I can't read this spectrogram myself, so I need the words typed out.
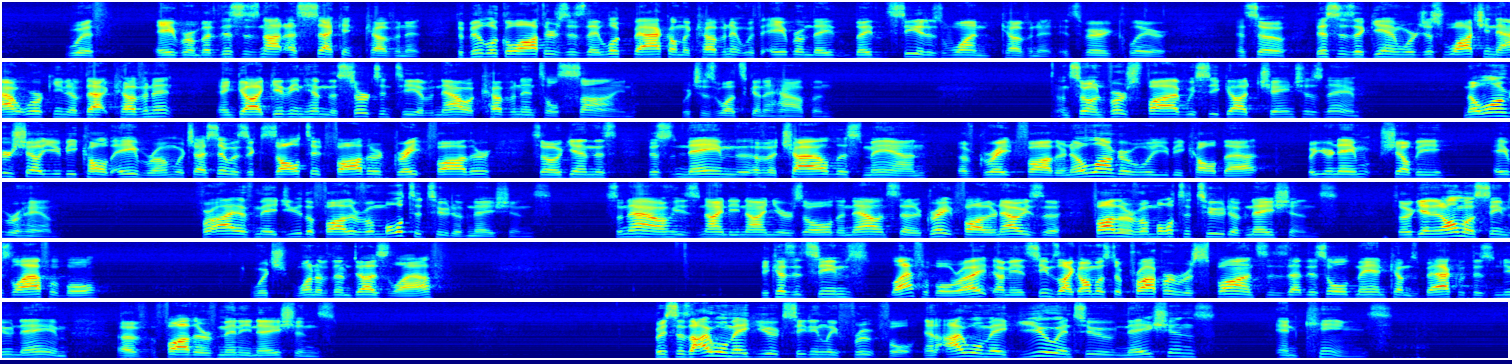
with Abram, but this is not a second covenant. The biblical authors, as they look back on the covenant with Abram, they, they see it as one covenant. It's very clear. And so, this is, again, we're just watching the outworking of that covenant and God giving him the certainty of now a covenantal sign, which is what's going to happen. And so, in verse 5, we see God change his name. No longer shall you be called Abram, which I said was exalted father, great father. So again, this, this name of a childless man, of great father. No longer will you be called that, but your name shall be Abraham. For I have made you the father of a multitude of nations. So now he's 99 years old, and now instead of great father, now he's the father of a multitude of nations. So again, it almost seems laughable, which one of them does laugh because it seems laughable, right? I mean, it seems like almost a proper response is that this old man comes back with this new name of Father of many nations. But he says, I will make you exceedingly fruitful, and I will make you into nations and kings.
